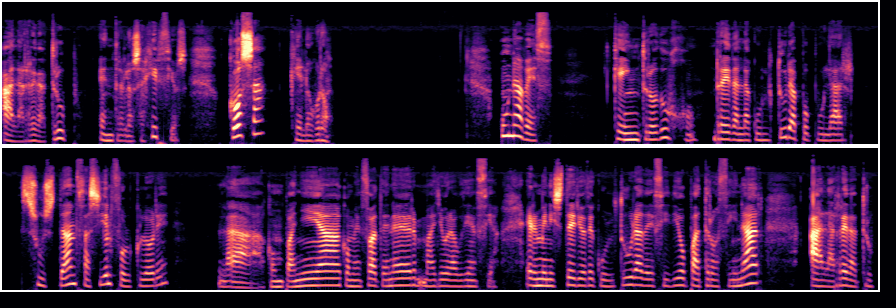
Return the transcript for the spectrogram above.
a la Reda Troupe entre los egipcios, cosa que logró. Una vez que introdujo Reda en la cultura popular sus danzas y el folclore, la compañía comenzó a tener mayor audiencia. El Ministerio de Cultura decidió patrocinar a la Reda Troupe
